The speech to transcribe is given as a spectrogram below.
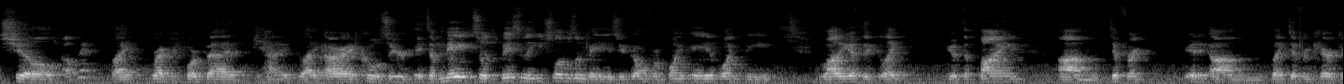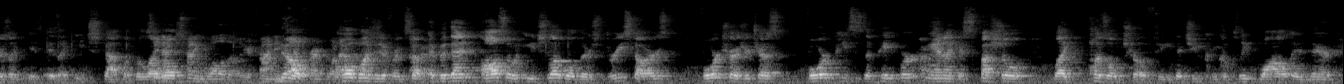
chill, okay. like right before bed kind of like. All right, cool. So you're. It's a maze. So it's basically each level's a maze. You're going from point A to point B, while you have to like you have to find um, different. Um, like different characters, like is, is like each step of the level. So you're not just finding Waldo. You're finding No, different a whole bunch of different stuff. Okay. But then also in each level, there's three stars, four treasure chests, four pieces of paper, Okay. and like a special like puzzle trophy that you can complete while in there.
